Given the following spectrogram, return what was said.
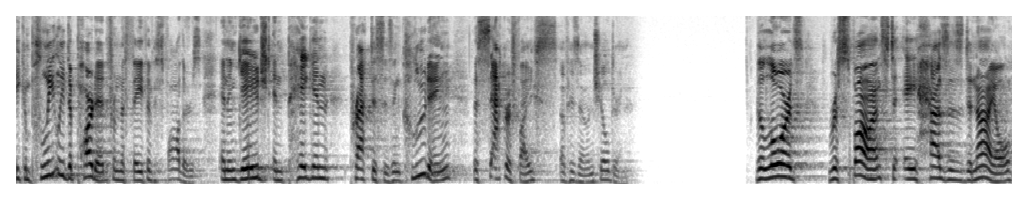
He completely departed from the faith of his fathers and engaged in pagan practices, including the sacrifice of his own children. The Lord's response to Ahaz's denial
